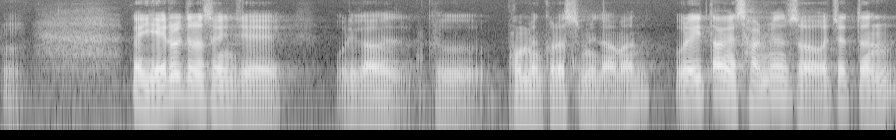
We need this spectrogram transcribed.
그러니까 예를 들어서 이제 우리가 그 보면 그렇습니다만 우리 이 땅에 살면서 어쨌든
